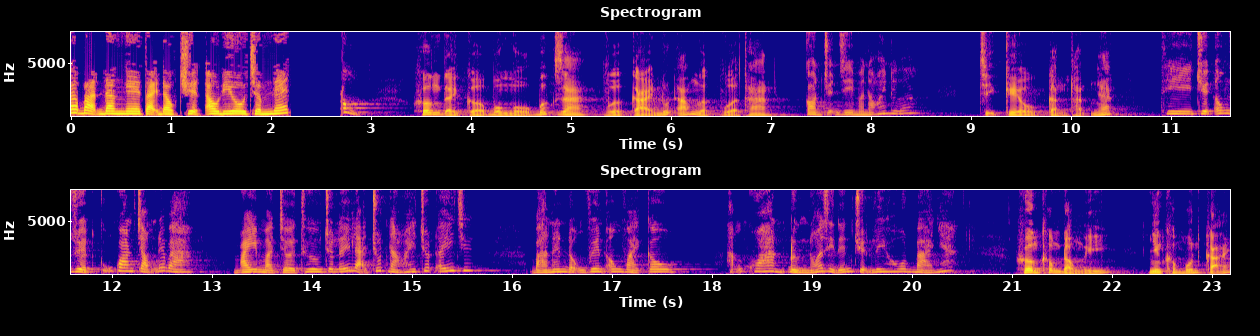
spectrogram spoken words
Các bạn đang nghe tại đọc chuyện audio.net Hương đẩy cửa buồng ngủ bước ra, vừa cài nút áo ngực vừa than. Còn chuyện gì mà nói nữa Chị Kiều cẩn thận nhắc. Thì chuyện ông Duyệt cũng quan trọng đấy bà May mà trời thương cho lấy lại chút nào hay chút ấy chứ Bà nên động viên ông vài câu Hãng khoan đừng nói gì đến chuyện ly hôn bà nhé Hương không đồng ý, nhưng không muốn cãi.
